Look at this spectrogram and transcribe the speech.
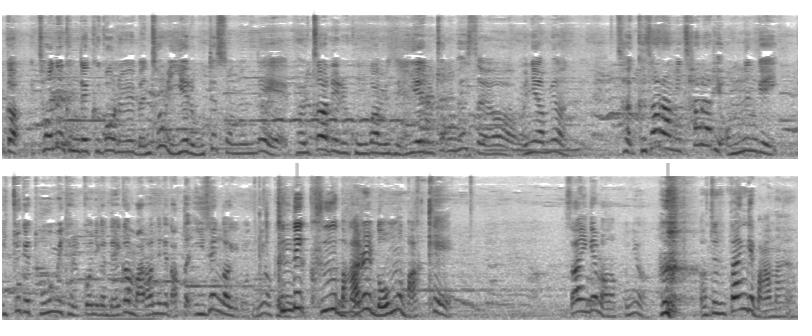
그러니까 저는 근데 그거를 맨 처음에 이해를 못했었는데 별자리를 공부하면서 이해를 조금 했어요. 왜냐하면 자, 그 사람이 차라리 없는 게 이쪽에 도움이 될 거니까 내가 말하는 게 낫다 이 생각이거든요. 근데 그 말을 너무 막해. 쌓인 게 많았군요. 어쨌든 딴게 많아요.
